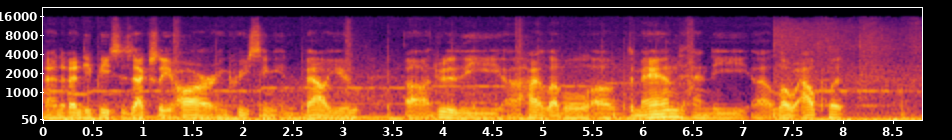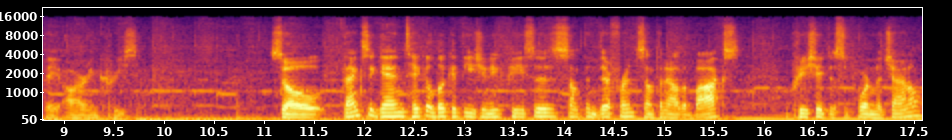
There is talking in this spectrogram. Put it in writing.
And Aventi pieces actually are increasing in value uh, due to the uh, high level of demand and the uh, low output. They are increasing. So thanks again. Take a look at these unique pieces, something different, something out of the box. Appreciate the support on the channel.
